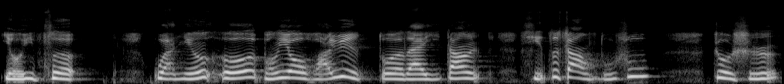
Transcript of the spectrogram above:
有一次，管宁和朋友华运坐在一张席子上读书，这时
